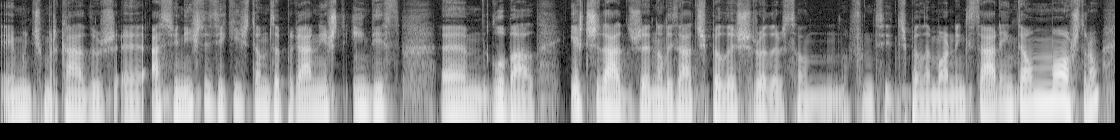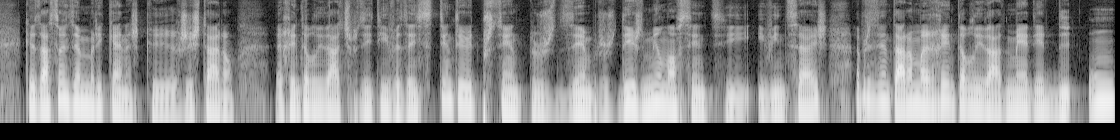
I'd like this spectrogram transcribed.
em muitos mercados uh, acionistas e aqui estamos a pegar neste índice um, global. Estes dados analisados pela Schroeder são fornecidos pela Morningstar, então mostram que as ações americanas que registaram rentabilidades positivas em 78% dos dezembros desde 1926 apresentaram uma rentabilidade média de 1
